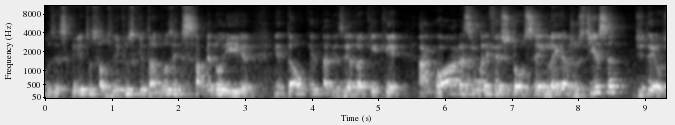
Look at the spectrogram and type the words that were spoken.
Os escritos são os livros que traduzem sabedoria. Então, o que ele está dizendo aqui que agora se manifestou sem lei a justiça de Deus,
